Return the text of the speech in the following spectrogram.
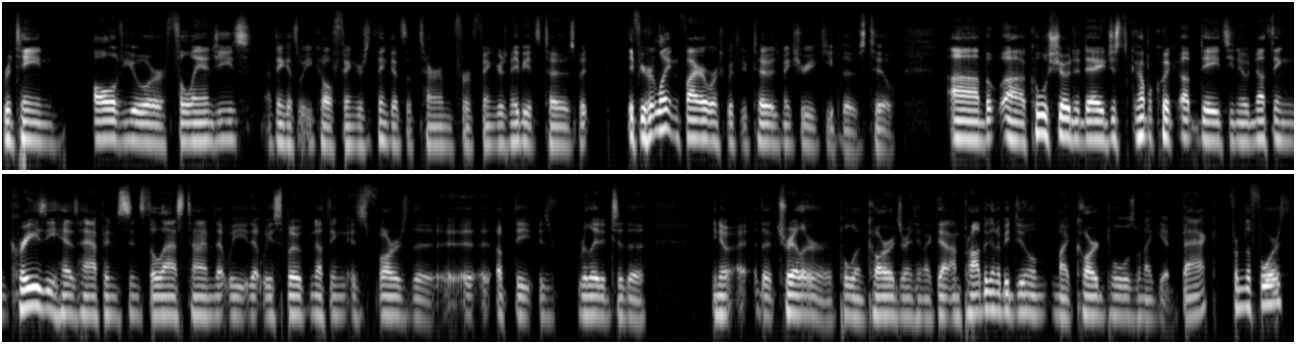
retain all of your phalanges. I think that's what you call fingers. I think that's a term for fingers. Maybe it's toes, but if you're lighting fireworks with your toes, make sure you keep those too. Um, but uh, cool show today. Just a couple quick updates. You know, nothing crazy has happened since the last time that we that we spoke. Nothing as far as the uh, update is related to the you know uh, the trailer or pulling cards or anything like that. I'm probably going to be doing my card pulls when I get back from the fourth,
